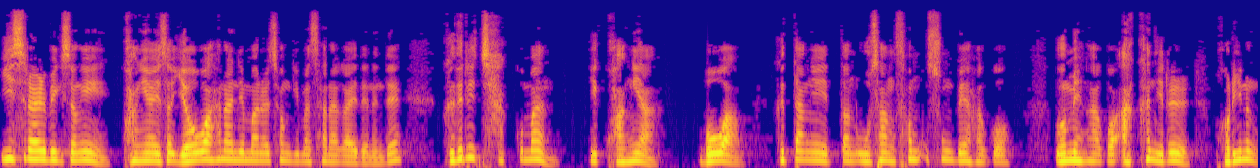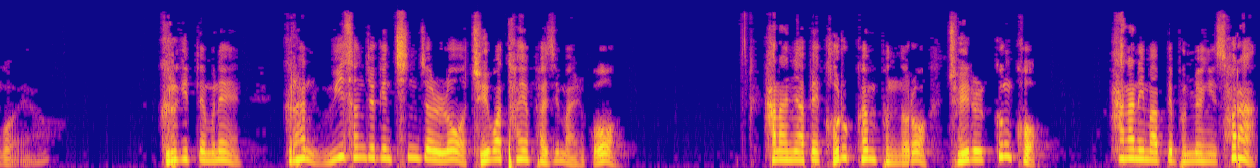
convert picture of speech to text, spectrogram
이스라엘 백성이 광야에서 여호와 하나님만을 섬기며 살아가야 되는데 그들이 자꾸만 이 광야, 모압, 그 땅에 있던 우상 숭배하고 음행하고 악한 일을 벌이는 거예요. 그렇기 때문에 그러한 위선적인 친절로 죄와 타협하지 말고 하나님 앞에 거룩한 분노로 죄를 끊고 하나님 앞에 분명히 서라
